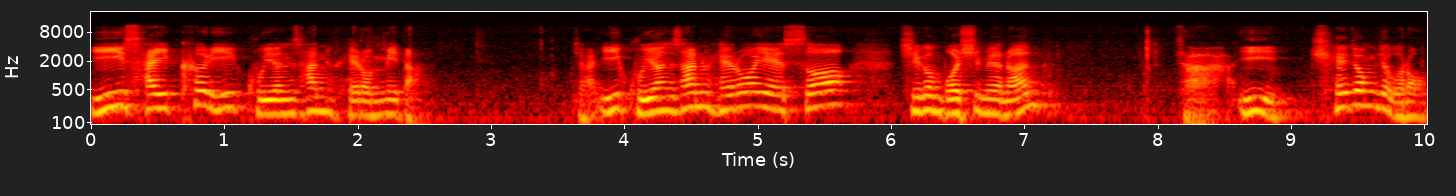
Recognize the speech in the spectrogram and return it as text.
이 사이클이 구연산 회로입니다. 자, 이 구연산 회로에서 지금 보시면은 자, 이 최종적으로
